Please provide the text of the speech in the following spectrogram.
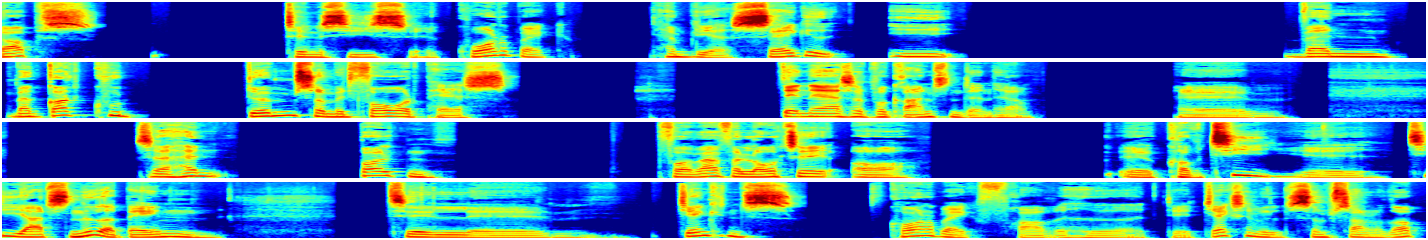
Dobbs, Tennessees øh, quarterback, han bliver sækket i, hvad man godt kunne dømme som et forward pass. Den er altså på grænsen, den her. Øh, så han, bolden får i hvert fald lov til at øh, komme 10, øh, 10 yards ned ad banen til øh, Jenkins, cornerback fra, hvad hedder det, Jacksonville, som samler op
